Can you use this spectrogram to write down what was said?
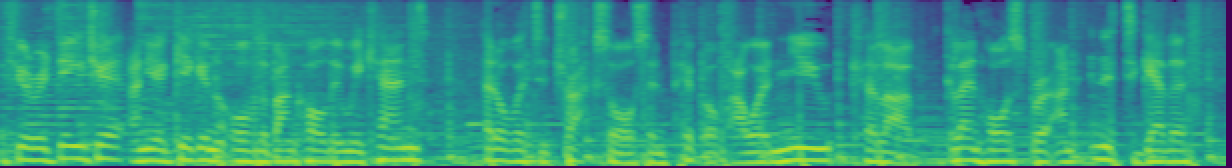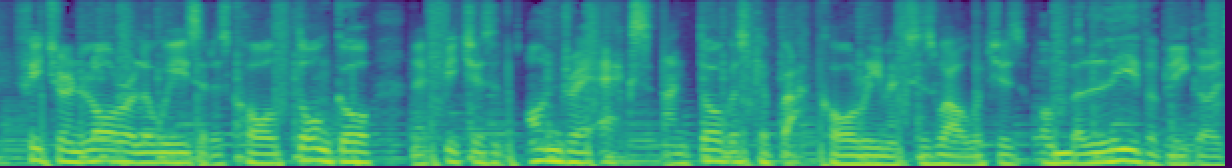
If you're a DJ and you're gigging over the bank holiday weekend, head over to Traxsource and pick up our new collab, Glen Horsborough and In It Together, featuring Laura Louise. It is called Don't Go, and it features an Andre X and Douglas Quebec core remix as well, which is unbelievably good.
